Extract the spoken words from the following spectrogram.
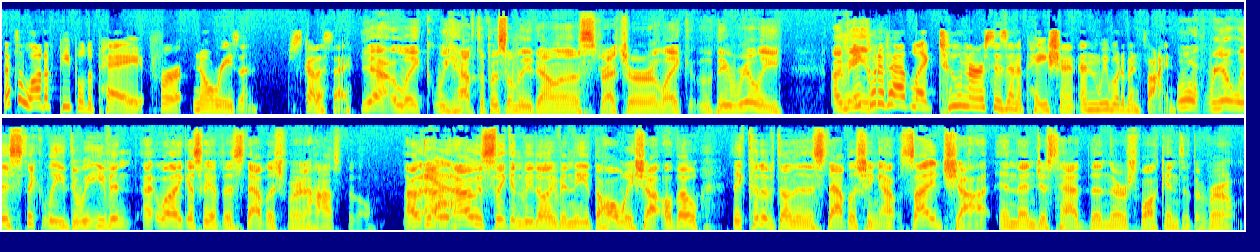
that's a lot of people to pay for no reason just gotta say yeah, like we have to put somebody down on a stretcher. Like they really. I mean, they could have had like two nurses and a patient and we would have been fine Well, realistically, do we even? uh, Well, I guess we have to establish we're in a hospital. I, Yeah. I, I was thinking we don't even need the hallway shot, although they could have done an establishing outside shot and then just had the nurse walk into the room.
